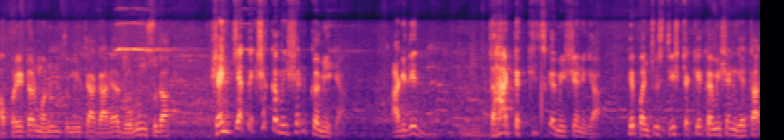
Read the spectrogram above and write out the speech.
ऑपरेटर म्हणून तुम्ही त्या गाड्या जोडूनसुद्धा ह्यांच्यापेक्षा कमिशन कमी घ्या. अगदी दहा टक्केच कमिशन घ्या. हे पंचवीस तीस टक्के कमिशन घेतात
